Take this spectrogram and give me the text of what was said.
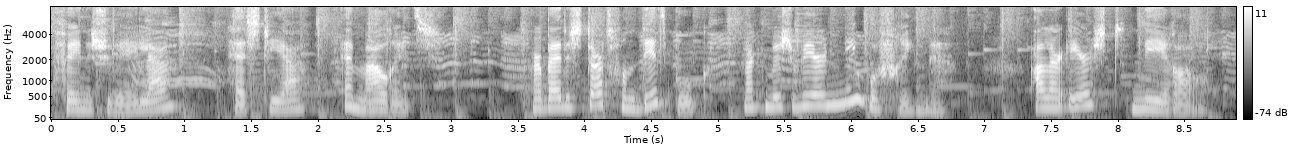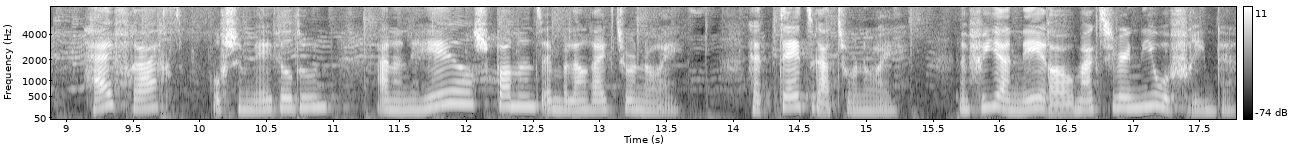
Venezuela, Hestia en Maurits. Maar bij de start van dit boek maakt Mus weer nieuwe vrienden. Allereerst Nero. Hij vraagt of ze mee wil doen aan een heel spannend en belangrijk toernooi. Het Tetra-toernooi. En via Nero maakt ze weer nieuwe vrienden.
